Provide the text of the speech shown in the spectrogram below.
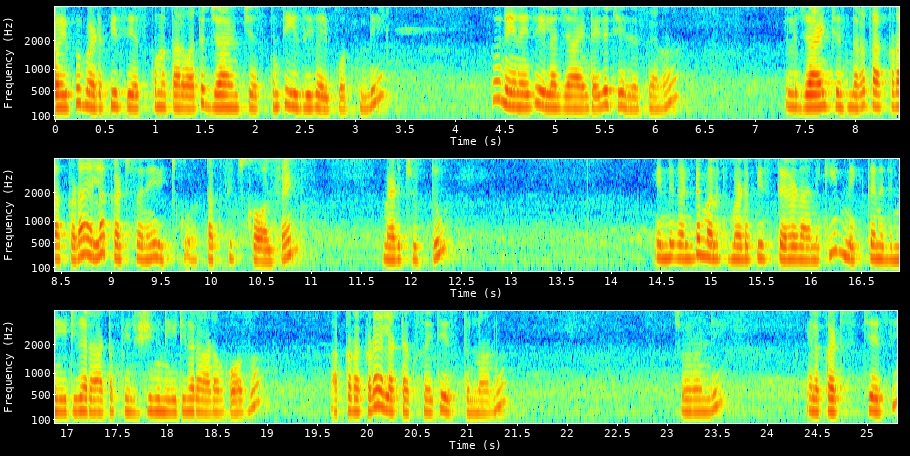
వైపు మెడపీస్ వేసుకున్న తర్వాత జాయింట్ చేసుకుంటే ఈజీగా అయిపోతుంది. సో నేనైతే ఇలా జాయింట్ అయితే చేసేసాను. ఇలా జాయింట్ చేసిన తర్వాత అక్కడక్కడ ఇలా కట్స్ అనేవి ఇచ్చుకో టక్స్ ఇచ్చుకోవాలి ఫ్రెండ్స్ మెడ చుట్టూ. ఎందుకంటే మనకి మెడ పీస్ తిరగడానికి నెక్ అనేది నీట్గా రావటం ఫినిషింగ్ నీట్గా రావడం కోసం అక్కడక్కడ ఇలా టక్స్ అయితే ఇస్తున్నాను. చూడండి ఇలా కట్స్ ఇచ్చేసి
